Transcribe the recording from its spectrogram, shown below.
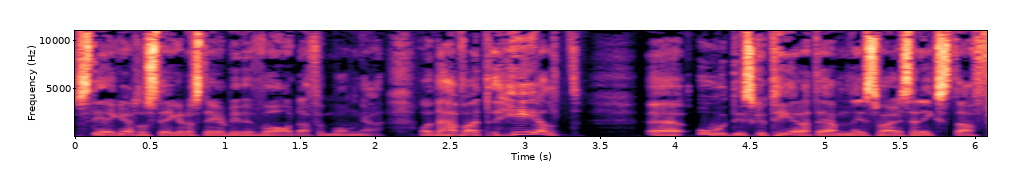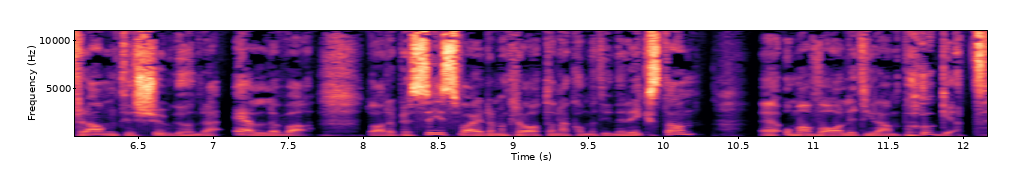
stegrat och stegrat och stegrat blivit vardag för många. Och det här var ett helt eh, odiskuterat ämne i Sveriges riksdag fram till 2011. Då hade precis Sverigedemokraterna kommit in i riksdagen eh, och man var lite grann på hugget.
